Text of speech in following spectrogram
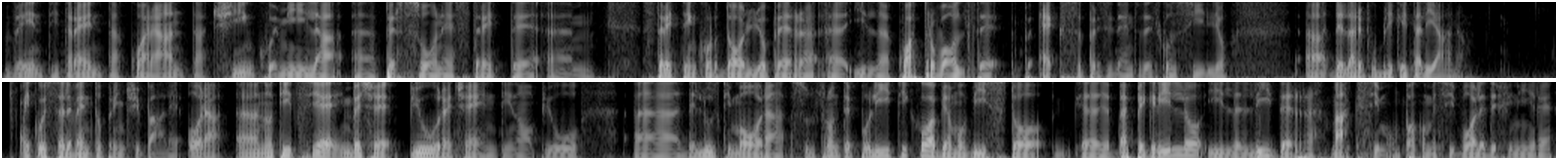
20, 30, 40, 5 mila eh, persone strette, ehm, strette, in cordoglio per eh, il quattro volte ex Presidente del Consiglio eh, della Repubblica Italiana. E questo è l'evento principale. Ora, eh, notizie invece più recenti, no? più Uh, dell'ultima ora. Sul fronte politico abbiamo visto uh, Beppe Grillo, il leader massimo, un po' come si vuole definire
